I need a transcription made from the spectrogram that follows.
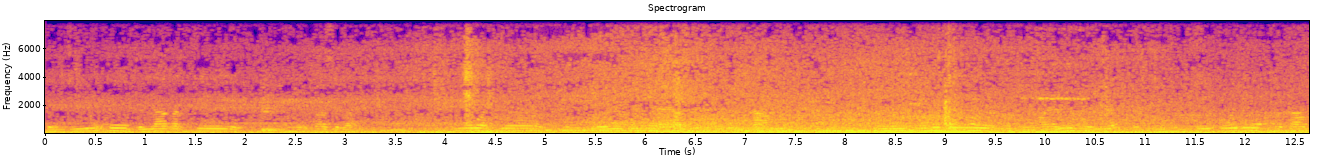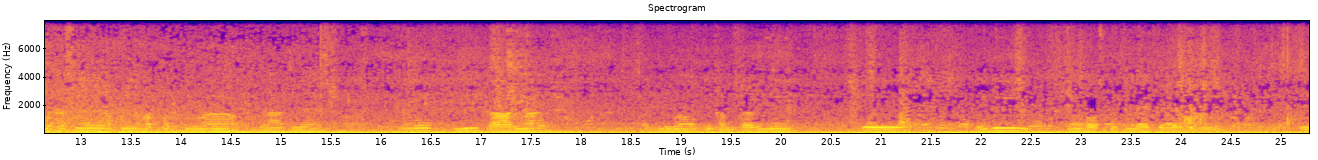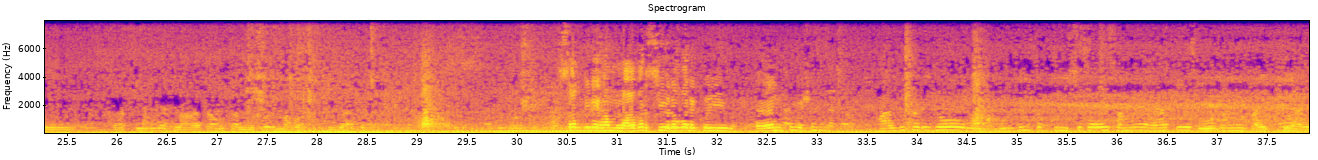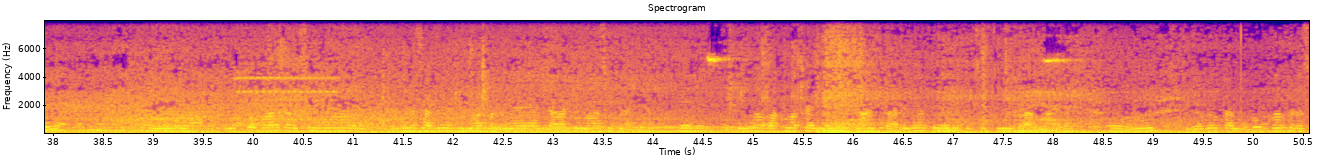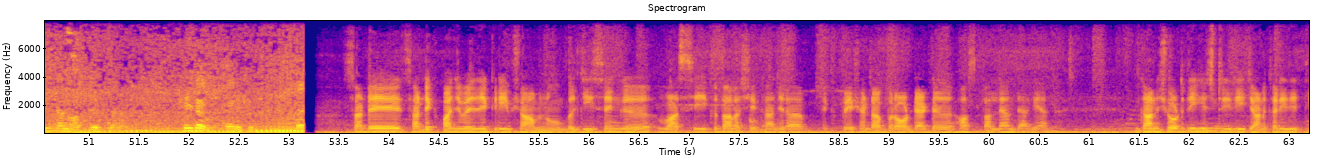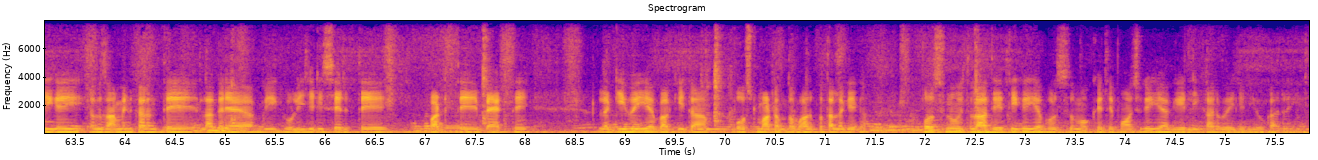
ਸਰੀਰ ਤੇ ਬਿੱਲਾ ਕਰਕੇ ਮੁਰਦਾ ਸੀਗਾ। ਉਹ ਅੱਜ ਕੋਲੇ ਤੇ ਆਇਆ ਸ਼ਾਮ ਨੂੰ ਤੇ ਉਹਦੇ ਤੇ ਫਾਇਰਿੰਗ ਹੋਈ ਹੈ ਤੇ ਉਹਦੇ ਮੁਤਾਬਕ ਅਸੀਂ ਆਪਣੀ ਵੱਖ-ਵੱਖ ਟੀਮਾਂ ਬਣਾਤੀਆਂ ਹੈ। ਉਹ ਕੀ ਕਾਰਨ ਆ? ਟੀਮਾਂ ਉੱਤੇ ਕੰਮ ਕਰ ਰਹੀਆਂ ਹੈ। ਤੇ ਇਹਦੀ ਇਹ ਹਸਪੀਟਲ ਲੈ ਕੇ ਗਏ ਦਿੱਲੀ ਨੂੰ, ਤੇ ਸਰ ਜਿਹੜੇ ਹਮਲਾਵਰ ਸੀ ਉਹਦੇ ਬਾਰੇ ਕੋਈ ਹੈ ਇਨਫੋਰਮੇਸ਼ਨ ਹਾਲ ਦੀ ਘੜੀ ਜੋ ਮੁੱਢਲੀ ਤਫਤੀਸ਼ ਤੋਂ ਇਹ ਸਾਹਮਣੇ ਆਇਆ ਕਿ ਦੋ ਜਣੇ ਬਾਈਕ ਤੇ ਆਏ ਆ। ਤੇ ਉਸ ਤੋਂ ਬਾਅਦ ਅਸੀਂ ਹੁਣ ਸਾਡੀਆਂ ਟੀਮਾਂ ਬਣੀਆਂ ਆ ਚਾਰ ਟੀਮਾਂ ਅਸੀਂ ਬਣਾਈਆਂ। ਇਹ ਟੀਮਾਂ ਵੱਖ-ਵੱਖ ਐਂਗਲ ਤੋਂ ਜਾਂਚ ਕਰ ਰਹੀਆਂ ਤੇ ਇਹਦੇ ਪਿੱਛੇ ਕੀ ਕਰਨਾ ਹੈ। ਜਦੋਂ ਤੁਹਾਨੂੰ ਹੋਊਗਾ ਫਿਰ ਅਸੀਂ ਤੁਹਾਨੂੰ ਅਪਡੇਟ ਕਰਾਂਗੇ। ਠੀਕ ਹੈ ਥੈਂਕ ਯੂ ਸਾਡੇ 5:30 ਵਜੇ ਦੇ ਕਰੀਬ ਸ਼ਾਮ ਨੂੰ ਬਲਜੀਤ ਸਿੰਘ ਵਾਸੀ ਕਧਾਲਾ ਸ਼ੇਖਾਂ, ਜਿਹੜਾ ਇੱਕ ਪੇਸ਼ੈਂਟ ਆ ਬਰੋਡ ਡੈਡ ਹਸਪਤਾਲ ਲਿਆਂਦਾ ਗਿਆ। ਗਨ ਸ਼ਾਟ ਦੀ ਹਿਸਟਰੀ ਦੀ ਜਾਣਕਾਰੀ ਦਿੱਤੀ ਗਈ। ਐਗਜ਼ਾਮਿਨ ਕਰਨ ਤੇ ਲੱਗ ਰਿਹਾ ਵੀ ਗੋਲੀ ਜਿਹੜੀ ਸਿਰ ਤੇ, ਪੱਟ ਤੇ ਬੈਕ ਤੇ ਲੱਗੀ ਹੋਈ ਹੈ ਬਾਕੀ ਤਾਂ ਪੋਸਟਮਾਰਟਮ ਤੋਂ ਬਾਅਦ ਪਤਾ ਲੱਗੇਗਾ। ਪੁਲਿਸ ਨੂੰ ਇਤਲਾਹ ਦੇ ਦਿੱਤੀ ਗਈ ਹੈ ਪੁਲਿਸ ਮੌਕੇ ਤੇ ਪਹੁੰਚ ਗਈ ਹੈ ਅਗੇਲੀ ਕਾਰਵਾਈ ਜਿਹੜੀ ਉਹ ਕਰ ਰਹੀ ਹੈ।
